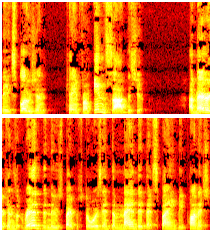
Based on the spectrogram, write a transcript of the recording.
the explosion came from inside the ship. Americans read the newspaper stories and demanded that Spain be punished.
